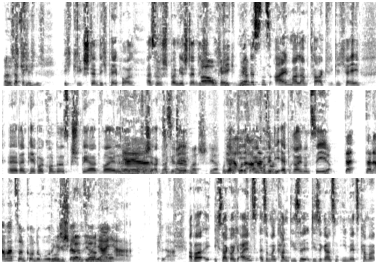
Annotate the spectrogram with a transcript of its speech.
Also tatsächlich krieg- nicht. Ich krieg ständig PayPal. Also bei mir ständig. Ah, okay. Ich krieg Ja. mindestens einmal am Tag krieg ich, hey, äh, dein PayPal-Konto ist gesperrt, weil Ja, äh, komische Was Aktivitäten. Quatsch, ja. Und Ja, dann ja, gehe oder ich einfach Amazon. in die App rein und sehe. Ja. Da, dein Amazon-Konto wurde, Wurde gesperrt, und so. gesperrt, Ja, ja, genau. ja. Klar. Aber ich sage euch eins, also man kann diese, diese ganzen E-Mails kann man,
